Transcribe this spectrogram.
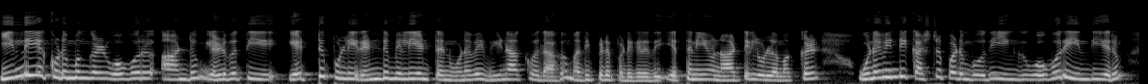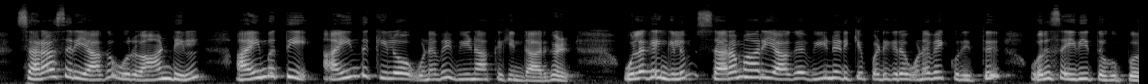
இந்திய குடும்பங்கள் ஒவ்வொரு ஆண்டும் எழுபத்தி எட்டு புள்ளி ரெண்டு மில்லியன் டன் உணவை வீணாக்குவதாக மதிப்பிடப்படுகிறது. எத்தனையோ நாட்டில் உள்ள மக்கள் உணவின்றி கஷ்டப்படும் போது இங்கு ஒவ்வொரு இந்தியரும் சராசரியாக ஒரு ஆண்டில் ஐம்பத்தி ஐந்து கிலோ உணவை வீணாக்குகின்றார்கள். உலகெங்கிலும் சரமாரியாக வீணடிக்கப்படுகிற உணவை குறித்து ஒரு செய்தி தொகுப்பு.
